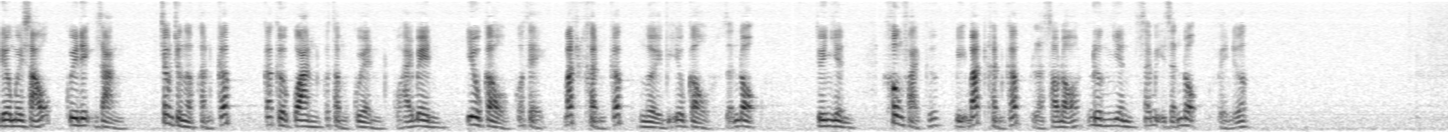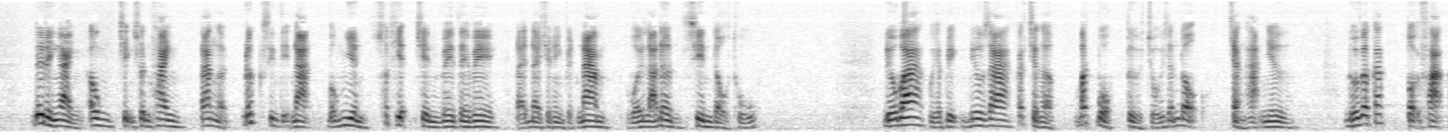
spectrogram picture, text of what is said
Điều 16 quy định rằng trong trường hợp khẩn cấp, các cơ quan có thẩm quyền của hai bên yêu cầu có thể bắt khẩn cấp người bị yêu cầu dẫn độ. Tuy nhiên, không phải cứ bị bắt khẩn cấp là sau đó đương nhiên sẽ bị dẫn độ về nước. Đây là hình ảnh ông Trịnh Xuân Thanh đang ở Đức xin tị nạn bỗng nhiên xuất hiện trên VTV tại đài truyền hình Việt Nam với lá đơn xin đầu thú. Điều 3 của Hiệp định nêu ra các trường hợp bắt buộc từ chối dẫn độ, chẳng hạn như đối với các tội phạm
